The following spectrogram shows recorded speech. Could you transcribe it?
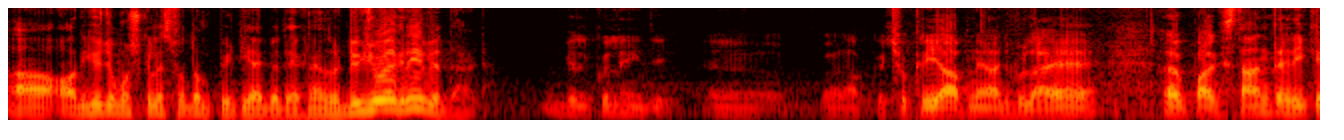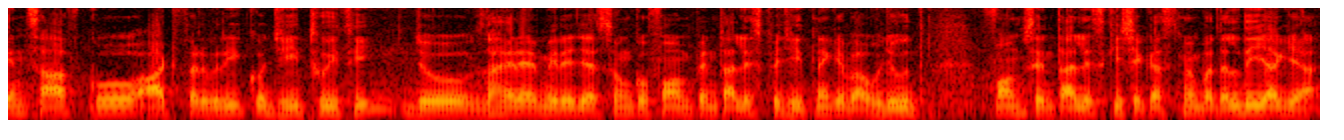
और ये जो मुश्किल इस वक्त हम पी टी आई पर देख रहे हैं। तो do you agree with that बिल्कुल नहीं जी। और आपका शुक्रिया, आपने आज बुलाया है। पाकिस्तान तहरीक इंसाफ को 8 फरवरी को जीत हुई थी, जो ज़ाहिर है मेरे जैसों को फॉर्म पैंतालीस पे जीतने के बावजूद फॉर्म सैंतालीस की शिकस्त में बदल दिया गया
